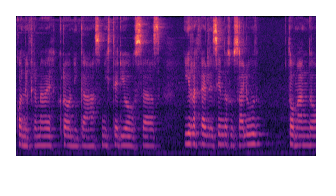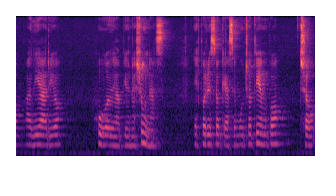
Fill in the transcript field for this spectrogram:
con enfermedades crónicas, misteriosas, y restableciendo su salud tomando a diario jugo de apio en ayunas. Es por eso que hace mucho tiempo yo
